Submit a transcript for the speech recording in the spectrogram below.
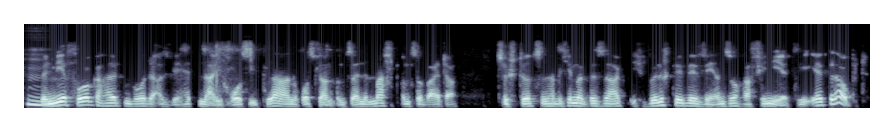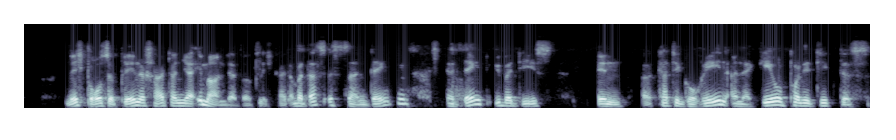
Hm. Wenn mir vorgehalten wurde, also wir hätten einen großen Plan, Russland und seine Macht und so weiter zu stürzen, habe ich immer gesagt, ich wünschte, wir wären so raffiniert, wie ihr glaubt. Nicht große Pläne scheitern ja immer an der Wirklichkeit, aber das ist sein Denken. Er denkt überdies in äh, Kategorien einer Geopolitik des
